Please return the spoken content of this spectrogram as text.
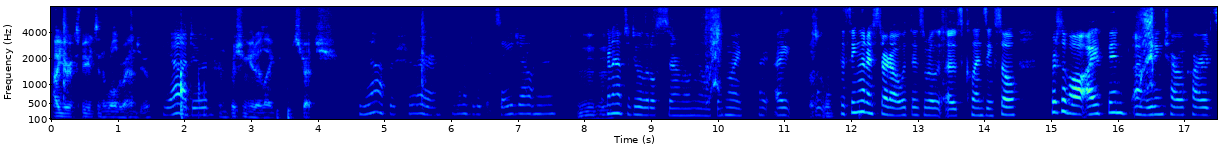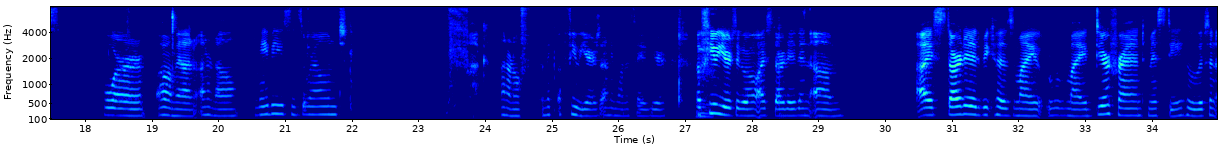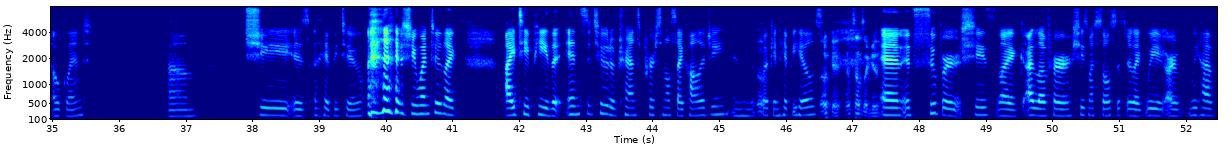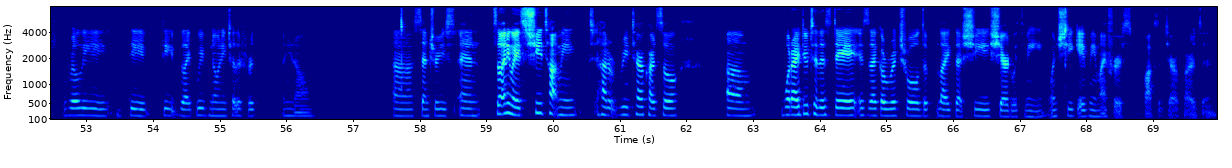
how you're experiencing the world around you yeah dude and pushing you to like stretch. Yeah for sure we're gonna have to get the sage out here Mm-hmm. we're gonna have to do a little ceremonial thing like i i That's cool. the thing that I start out with is really is cleansing. So, first of all, I've been um, reading tarot cards for oh man, I don't know, maybe since around fuck, I don't know, f- I a few years. I don't even want to say a year. A Mm. few years ago, I started, and um, I started because my my dear friend Misty, who lives in Oakland, um, she is a hippie too. she went to like ITP, the Institute of Transpersonal Psychology in the Oh. fucking hippie hills. Okay, that sounds like good. And it's super. She's like, I love her. She's my soul sister. Like we are, we have really deep, deep. Like we've known each other for, you know, uh, centuries. And so, anyways, she taught me t- how to read tarot cards. So, um, what I do to this day is like a ritual, to, like that she shared with me when she gave me my first box of tarot cards, and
